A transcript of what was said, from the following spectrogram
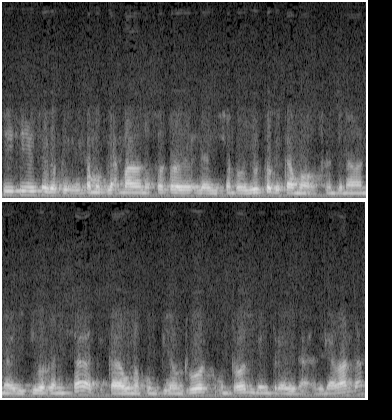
Sí, sí, eso es lo que dejamos plasmado nosotros desde la edición Rodrigo, que estamos frente a una banda delictiva organizada, que cada uno cumplía un rol, un rol dentro de la, de la banda.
